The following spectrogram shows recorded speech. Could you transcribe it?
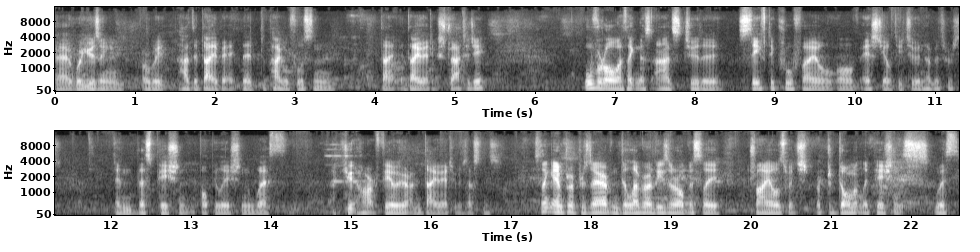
uh, were using or we had the, diabetic, the dapagliflozin di diuretic strategy. Overall, I think this adds to the safety profile of SGLT2 inhibitors in this patient population with acute heart failure and diuretic resistance. So I think Emperor Preserve and Deliver, these are obviously trials which are predominantly patients with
